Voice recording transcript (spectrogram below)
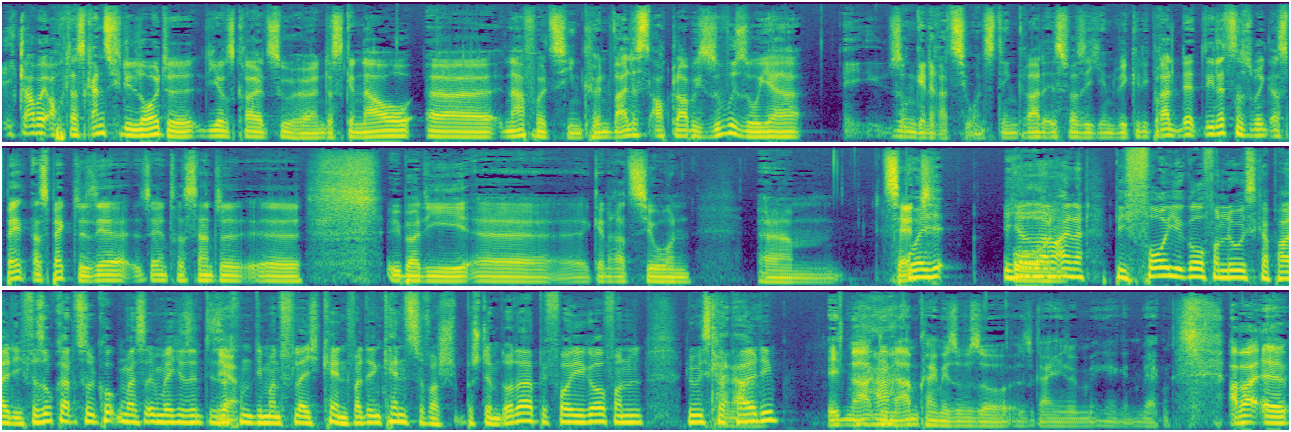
ich glaube auch, dass ganz viele Leute, die uns gerade zuhören, das genau äh, nachvollziehen können, weil es auch, glaube ich, sowieso ja so ein Generationsding gerade ist, was sich entwickelt. Die letzten übrigens Aspekt, Aspekte, sehr, sehr interessante äh, über die äh, Generation ähm, Z. Oh, ich ich habe da noch einer, Before You Go von Louis Capaldi. Ich versuche gerade zu gucken, was irgendwelche sind die Ja. Sachen, die man vielleicht kennt, weil den kennst du bestimmt, oder? Before You Go von Louis Keine Capaldi. Ich, na, die Namen kann ich mir sowieso gar nicht so merken. Aber äh,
